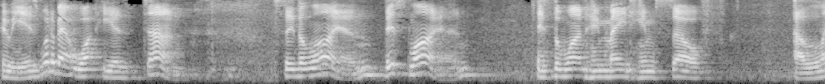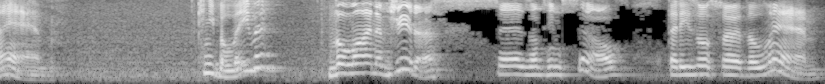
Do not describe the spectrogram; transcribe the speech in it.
who he is. What about what he has done? See, the lion, this lion, is the one who made himself a lamb. Can you believe it? The lion of Judah says of himself that he's also the lamb.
